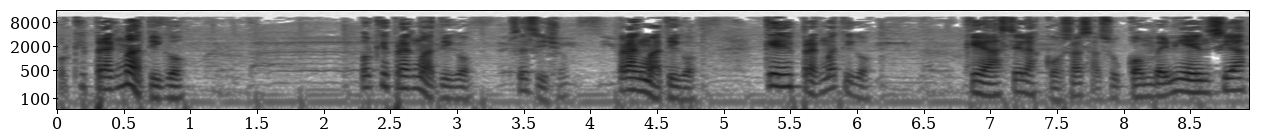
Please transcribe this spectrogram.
Porque es pragmático. Porque es pragmático. Sencillo. Pragmático. ¿Qué es pragmático? Que hace las cosas a su conveniencia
